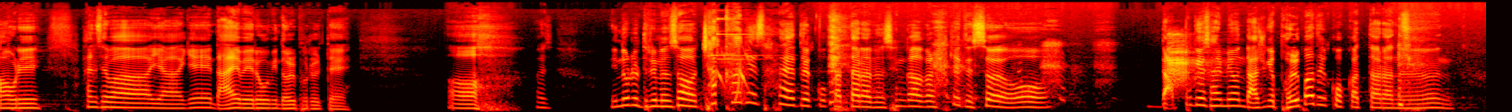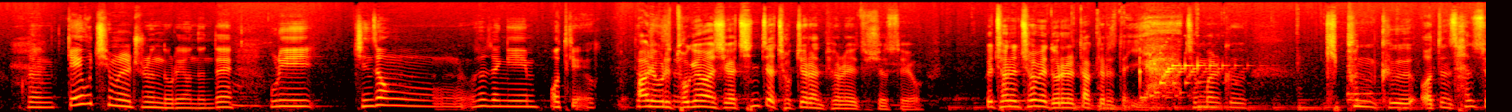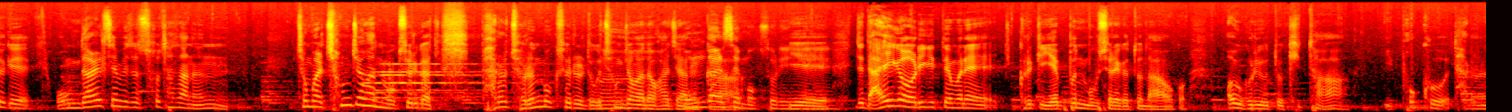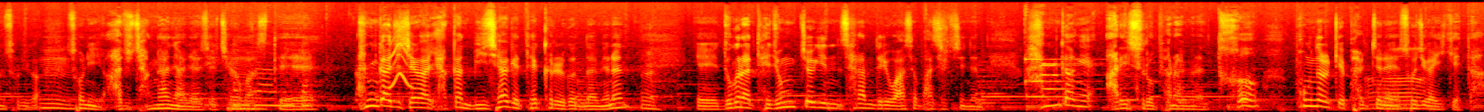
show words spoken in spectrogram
아 우리 한세화 양의 나의 외로움이 널 부를 때, 어, 이 노래를 들으면서 착하게 살아야 될 것 같다라는 생각을 하게 됐어요. 나쁘게 살면 나중에 벌 받을 것 같다라는 그런 깨우침을 주는 노래였는데 우리 진성 선생님 어떻게 아니 우리 도경환 씨가 진짜 적절한 표현을 해주셨어요. 그 저는 처음에 노래를 딱 들었을 때, 이야 정말 그 깊은 그 어떤 산 속에 옹달샘에서 솟아나는 정말 청정한 목소리가 바로 저런 목소리를 두고 청정하다고 하지 않을까. 몽갈샘 목소리. 예. 이제 나이가 어리기 때문에 그렇게 예쁜 목소리가 또 나오고, 어우 그리고 또 기타 이 포크 다루는 소리가 음. 손이 아주 장난이 아니었어요. 제가 음. 봤을 때 한 가지 제가 약간 미세하게 태클을 건다면은 네. 예, 누구나 대중적인 사람들이 와서 마실 수 있는 한강의 아리수로 변하면 더 폭넓게 발전의 아. 소지가 있겠다.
